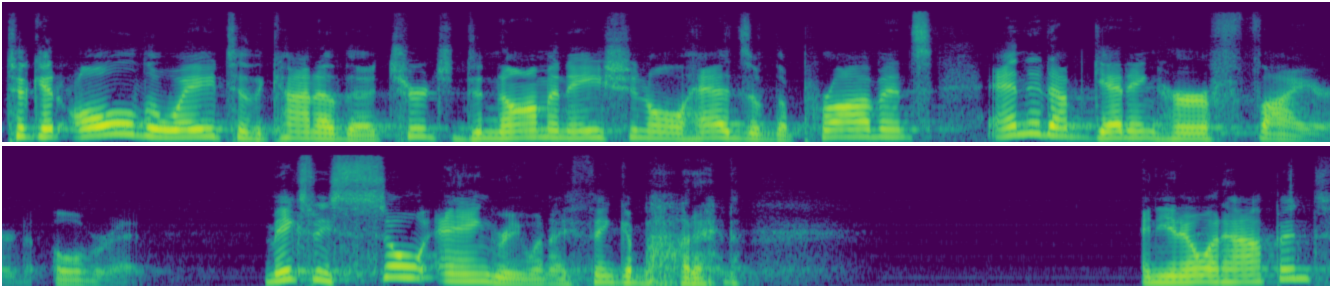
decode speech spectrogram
took it all the way to the kind of the church denominational heads of the province, ended up getting her fired over it. Makes me so angry when I think about it. And you know what happened?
